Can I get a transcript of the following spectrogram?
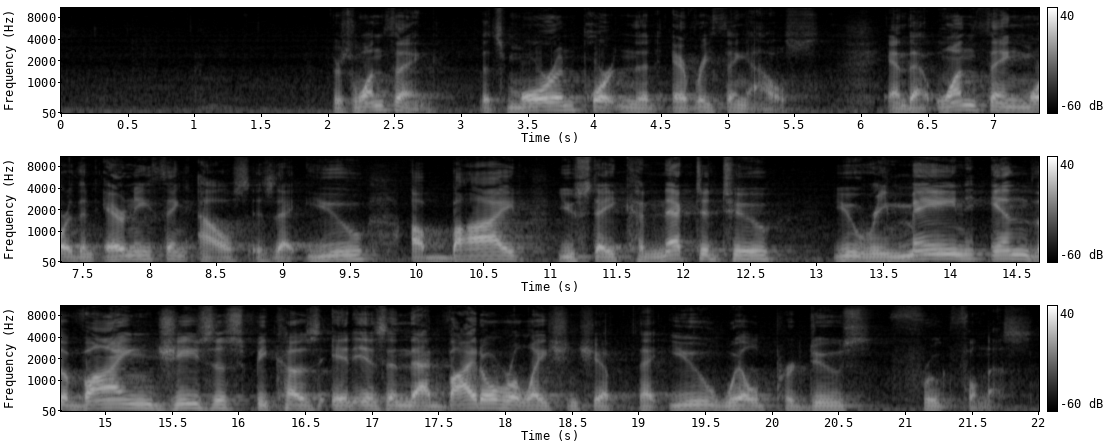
There's one thing that's more important than everything else. And that one thing, more than anything else, is that you abide, you stay connected to, you remain in the vine, Jesus, because it is in that vital relationship that you will produce fruitfulness.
